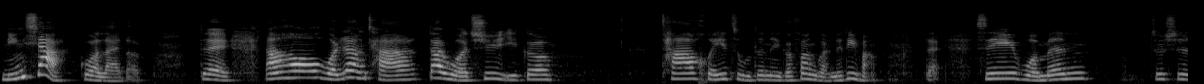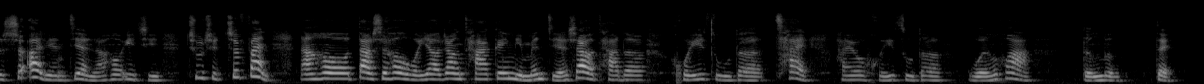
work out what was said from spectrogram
宁夏过来的，对，然后我让他带我去一个他回族的那个饭馆的地方，对，所以我们就是十二点见，然后一起出去吃饭，然后到时候我要让他给你们介绍他的回族的菜，还有回族的文化等等，对。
